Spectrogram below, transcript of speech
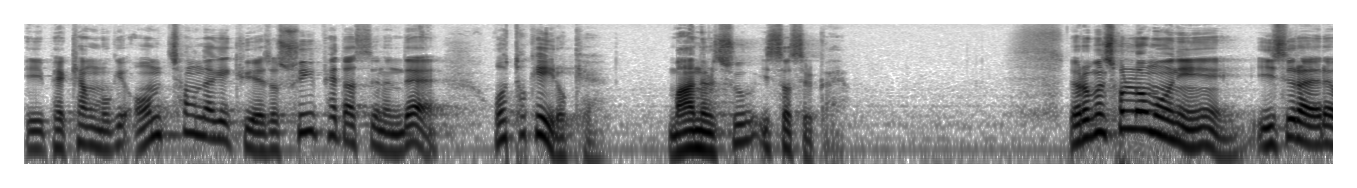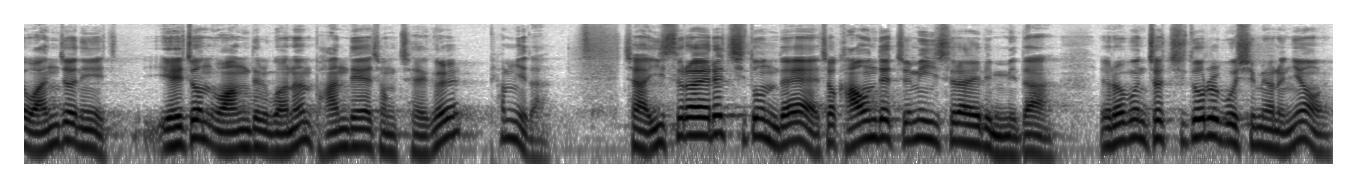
이 백향목이 엄청나게 귀해서 수입해다 쓰는데 어떻게 이렇게 많을 수 있었을까요? 여러분 솔로몬이 이스라엘에 완전히 예전 왕들과는 반대의 정책을 펴니다. 자, 이스라엘의 지도인데 저 가운데쯤이 이스라엘입니다. 여러분 저 지도를 보시면은요.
